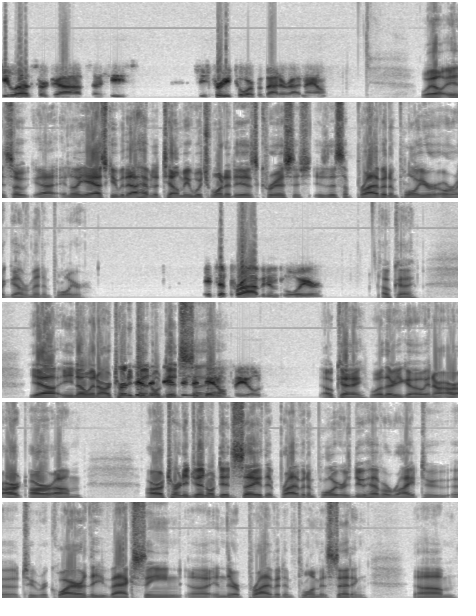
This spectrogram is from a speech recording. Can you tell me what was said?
she loves her job, so she's she's pretty tore up about it right now. Well, and so uh, and let me ask you, without having to tell me which one it is, Chris, is, is this a private employer or a government employer? It's a private employer. Okay. Yeah, you know, and our attorney general the, did in say. the dental field. Okay, well there you go. And our our our um our attorney general did say that private employers do have a right to uh, to require the vaccine uh, in their private employment setting. Um,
